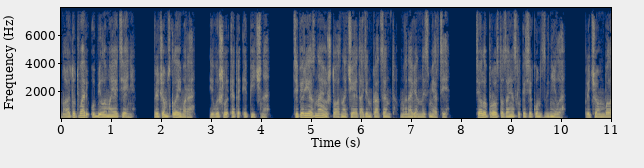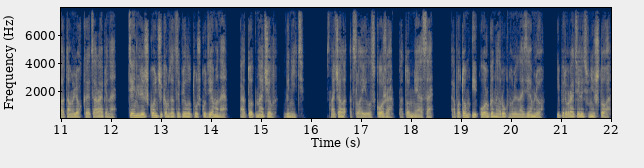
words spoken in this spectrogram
Но эту тварь убила моя тень, причем с Клеймора, и вышло это эпично. Теперь я знаю, что означает 1% мгновенной смерти. Тело просто за несколько секунд сгнило. Причем была там легкая царапина, тень лишь кончиком зацепила тушку демона, а тот начал гнить. Сначала отслоилась кожа, потом мясо, а потом и органы рухнули на землю и превратились в ничто,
